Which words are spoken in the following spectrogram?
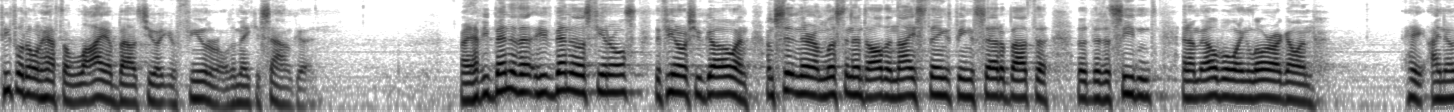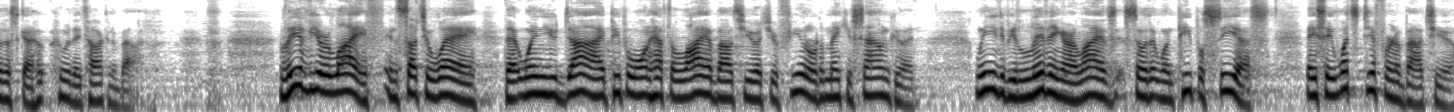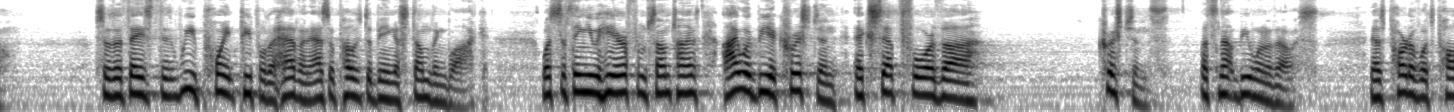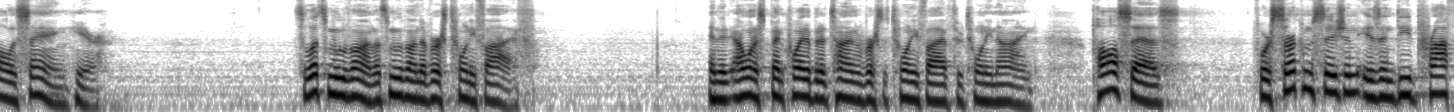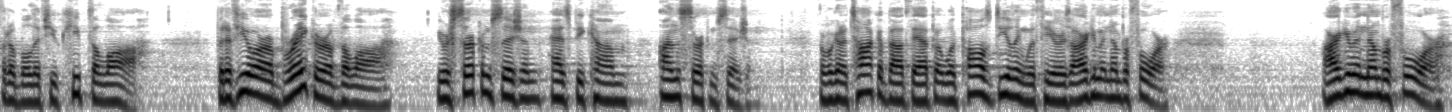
people don't have to lie about you at your funeral to make you sound good. Right? Have you been to that? You been to those funerals? The funerals you go, and I'm sitting there, I'm listening to all the nice things being said about the, the, the decedent, and I'm elbowing Laura, going, "Hey, I know this guy. Who, who are they talking about?" Live your life in such a way that when you die, people won't have to lie about you at your funeral to make you sound good. We need to be living our lives so that when people see us, they say, What's different about you? So that, they, that we point people to heaven as opposed to being a stumbling block. What's the thing you hear from sometimes? I would be a Christian except for the Christians. Let's not be one of those. That's part of what Paul is saying here. So let's move on. Let's move on to verse 25. And I want to spend quite a bit of time in verses 25 through 29. Paul says, For circumcision is indeed profitable if you keep the law. But if you are a breaker of the law, your circumcision has become uncircumcision. And we're going to talk about that, but what Paul's dealing with here is argument number four. Argument number four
